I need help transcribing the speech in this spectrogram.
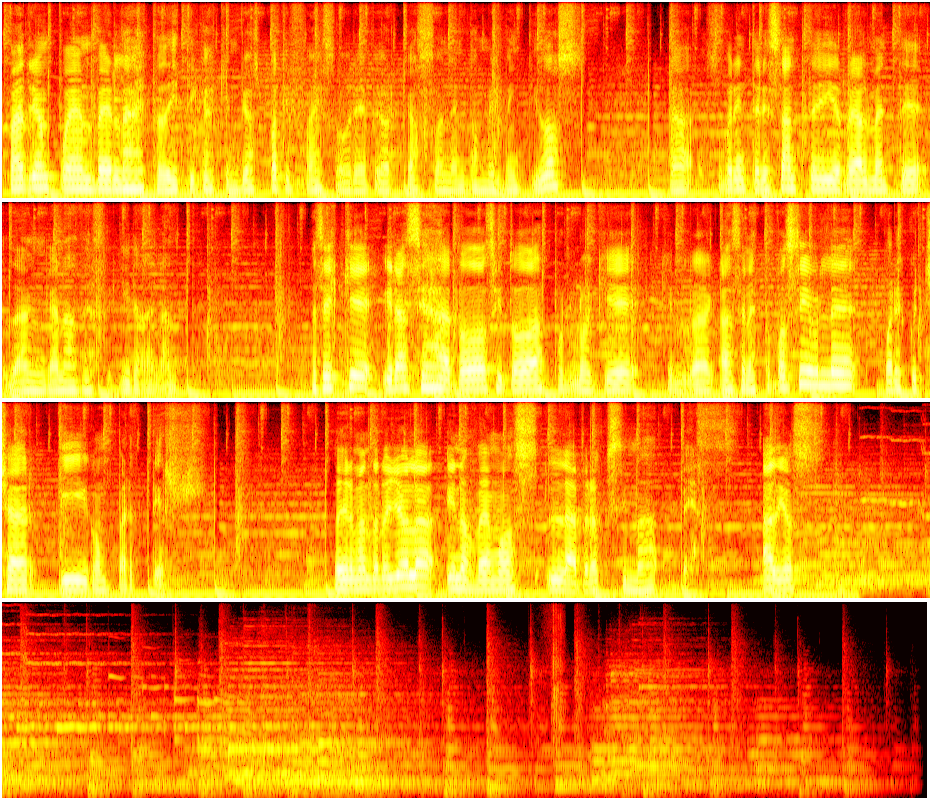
Patreon pueden ver las estadísticas que envió Spotify sobre Peor Caso en el 2022. Está súper interesante y realmente dan ganas de seguir adelante. Así es que gracias a todos y todas por lo que, hacen esto posible, por escuchar y compartir. Soy Armando Loyola y nos vemos la próxima vez. Adiós.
